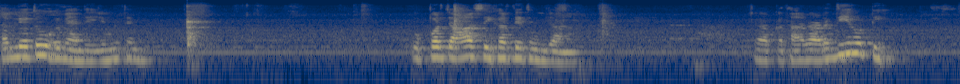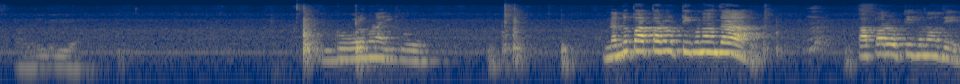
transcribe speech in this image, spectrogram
ਥੱਲੇ ਧੋ ਕੇ ਮੈਂ ਦੇ ਜੂੰ ਤੈਨੂੰ। ਉੱਪਰ ਚਾਹ ਸਿਖਰ ਤੇ ਤੂੰ ਜਾਣਾ। ਚੱਕ ਥਾ ਰੜਦੀ ਰੋਟੀ। ਗੋਲ ਬਣਾਈ ਗੋਲ। ਨੰਨੂ ਪਾਪਾ ਰੋਟੀ ਬਣਾਉਂਦਾ। ਪਾਪਾ ਰੋਟੀ ਬਣਾਉਂਦੇ।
